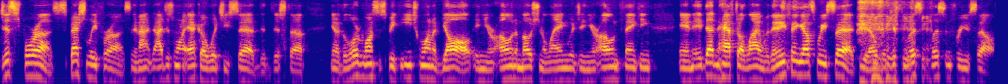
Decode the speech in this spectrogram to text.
just for us especially for us and i, I just want to echo what you said that just uh you know the lord wants to speak to each one of y'all in your own emotional language in your own thinking and it doesn't have to align with anything else we said you know but just listen listen for yourself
